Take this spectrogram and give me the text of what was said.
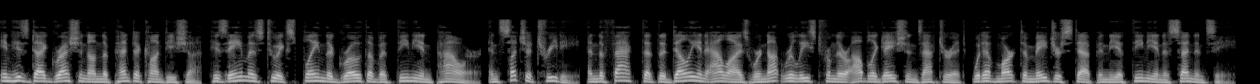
In his digression on the Pentecontaetia, his aim is to explain the growth of Athenian power, and such a treaty, and the fact that the Delian allies were not released from their obligations after it, would have marked a major step in the Athenian ascendancy.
